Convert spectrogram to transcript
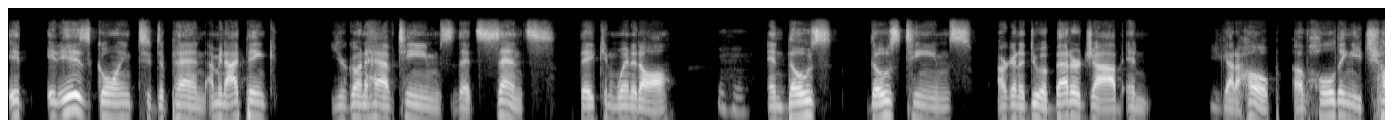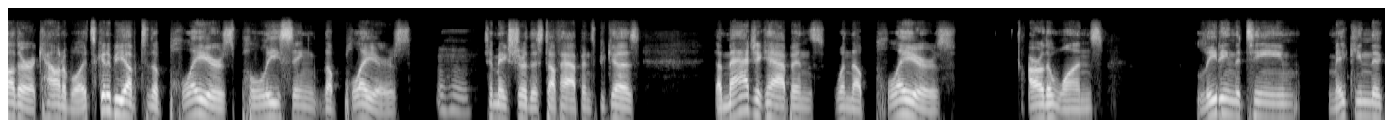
it it is going to depend. I mean, I think you're going to have teams that sense they can win it all, mm-hmm. and those those teams are going to do a better job and you got to hope, of holding each other accountable. It's going to be up to the players policing the players mm-hmm. to make sure this stuff happens because the magic happens when the players are the ones leading the team, making the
